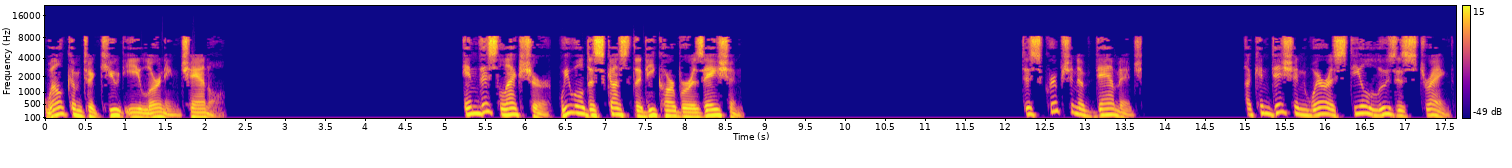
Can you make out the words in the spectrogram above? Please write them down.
Welcome to Qt e-Learning channel. In this lecture, we will discuss the decarburization. Description of damage. A condition where a steel loses strength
